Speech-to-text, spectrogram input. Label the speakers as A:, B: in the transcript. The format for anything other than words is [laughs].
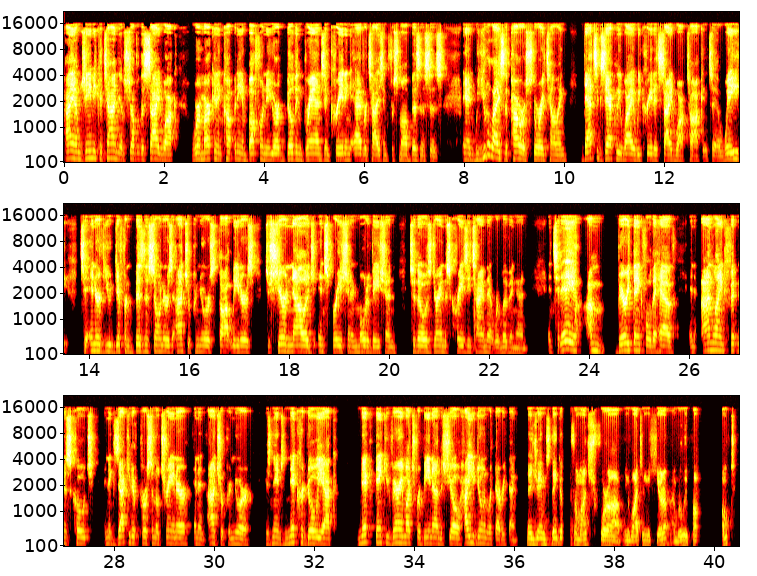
A: Hi, I'm Jamie Catania of Shovel the Sidewalk. We're a marketing company in Buffalo, New York, building brands and creating advertising for small businesses. And we utilize the power of storytelling. That's exactly why we created Sidewalk Talk. It's a way to interview different business owners, entrepreneurs, thought leaders, to share knowledge, inspiration, and motivation to those during this crazy time that we're living in. And today, I'm very thankful to have an online fitness coach, an executive personal trainer, and an entrepreneur. His name's Nick Kurdoyak. Nick, thank you very much for being on the show. How you doing with everything?
B: Hey, James, thank you so much for uh, inviting me here. I'm really pumped.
